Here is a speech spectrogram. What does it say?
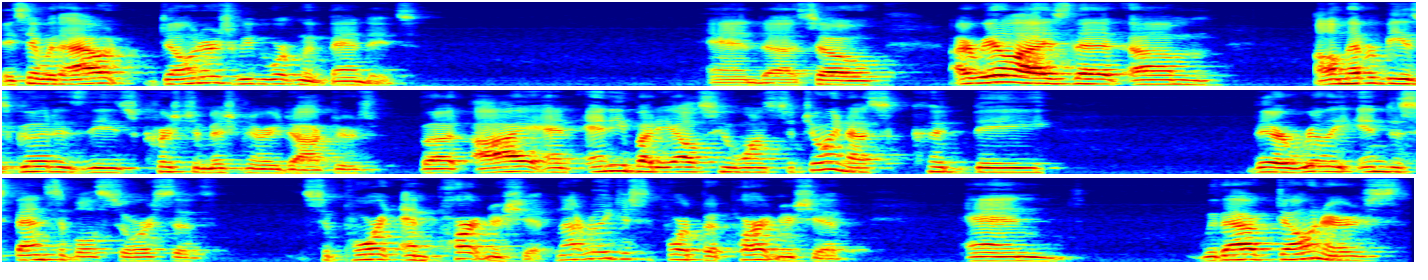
they said without donors, we'd be working with band-aids. And uh, so I realized that um, I'll never be as good as these Christian missionary doctors, but I and anybody else who wants to join us could be their really indispensable source of support and partnership. Not really just support, but partnership. And without donors,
